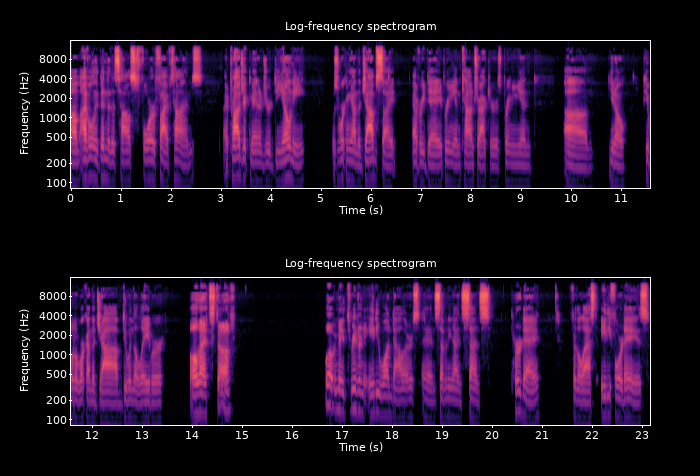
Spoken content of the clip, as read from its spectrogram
Um, I've only been to this house four or five times. My project manager, Dione, was working on the job site every day, bringing in contractors, bringing in, um, you know, people to work on the job, doing the labor, all that stuff. Well, we made $381.79 per day for the last 84 days.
